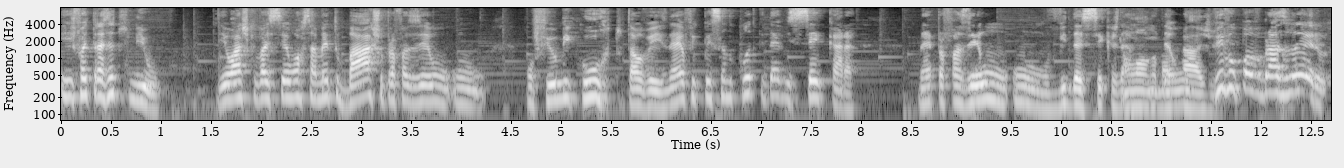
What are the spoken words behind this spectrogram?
e foi 300 mil, e eu acho que vai ser um orçamento baixo para fazer um, um, um, filme curto, talvez, né, eu fico pensando quanto que deve ser, cara, né, para fazer um, um, Vidas Secas da um Vida, um Viva o Povo Brasileiro!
